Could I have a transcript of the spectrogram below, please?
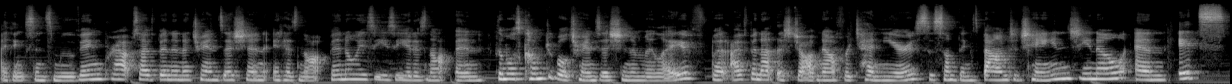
I think since moving, perhaps I've been in a transition. It has not been always easy. It has not been the most comfortable transition in my life, but I've been at this job now for 10 years, so something's bound to change, you know? And it's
